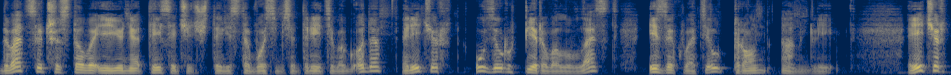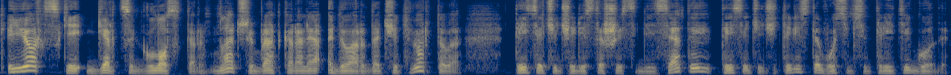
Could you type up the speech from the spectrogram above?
26 июня 1483 года Ричард узурпировал власть и захватил трон Англии. Ричард Йоркский, герцог Глостер, младший брат короля Эдуарда IV, 1460-1483 годы,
